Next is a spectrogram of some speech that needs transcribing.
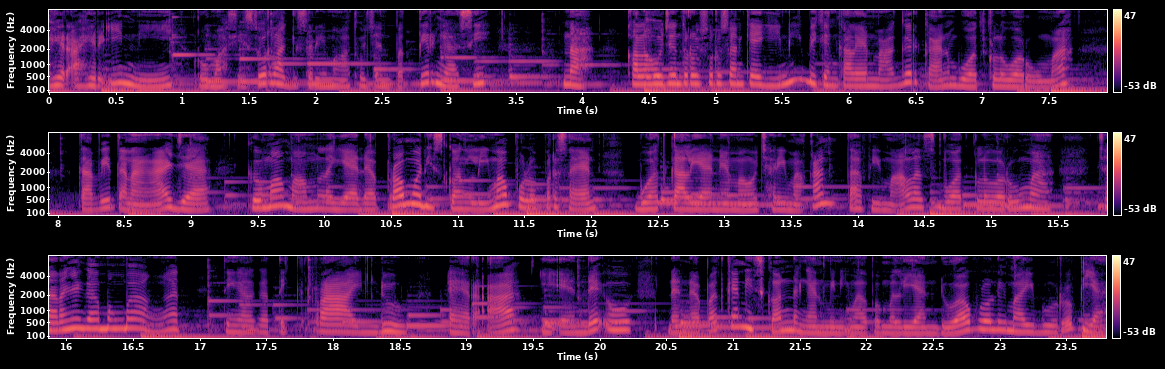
Akhir-akhir ini, rumah sisur lagi sering banget hujan petir gak sih? Nah, kalau hujan terus-terusan kayak gini bikin kalian mager kan buat keluar rumah? Tapi tenang aja, Gemamam lagi ada promo diskon 50% buat kalian yang mau cari makan tapi males buat keluar rumah. Caranya gampang banget, tinggal ketik Raindu, R A I N D U dan dapatkan diskon dengan minimal pembelian Rp25.000.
